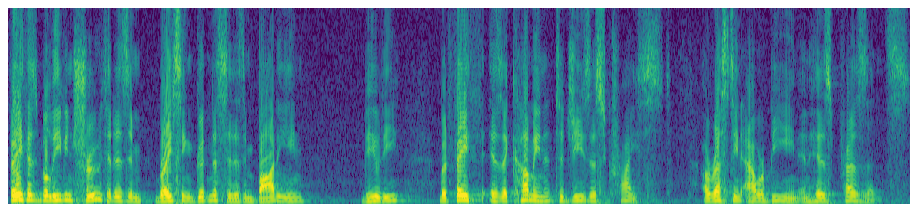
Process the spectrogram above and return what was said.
Faith is believing truth, it is embracing goodness, it is embodying beauty. But faith is a coming to Jesus Christ, arresting our being in his presence.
